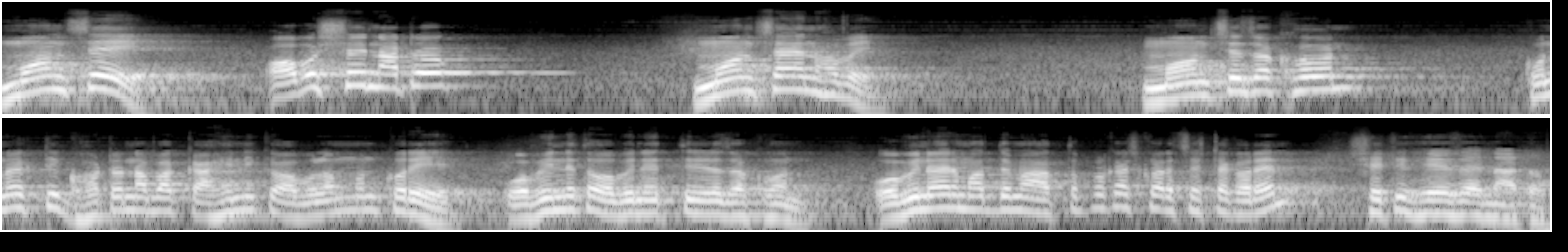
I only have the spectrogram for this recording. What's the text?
মঞ্চে, অবশ্যই নাটক মঞ্চায়ন হবে। মঞ্চে যখন কোনো একটি ঘটনা বা কাহিনীকে অবলম্বন করে অভিনেতা, অভিনেত্রীরা যখন অভিনয়ের মাধ্যমে আত্মপ্রকাশ করার চেষ্টা করেন, সেটি হয়ে যায় নাটক।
